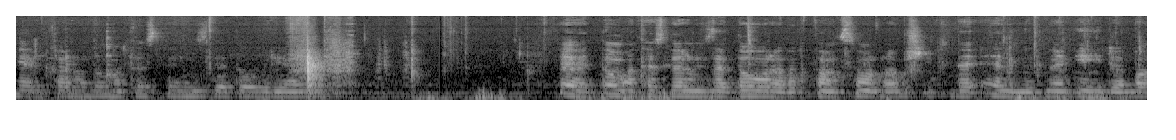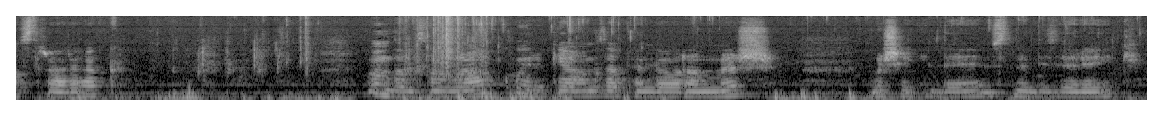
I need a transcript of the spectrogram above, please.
Geri kalan domateslerimizi de doğrayalım. Evet domateslerimizi de doğradıktan sonra bu şekilde elimizle iyice bastırarak ondan sonra kuyruk yağını zaten doğranmış. Bu şekilde üstüne dizerek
